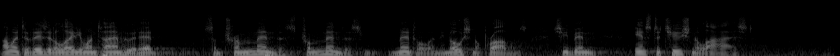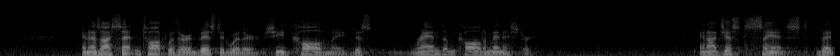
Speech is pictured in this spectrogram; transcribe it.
I went to visit a lady one time who had had some tremendous, tremendous mental and emotional problems. She'd been institutionalized. And as I sat and talked with her and visited with her, she'd called me just random call to minister. And I just sensed that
